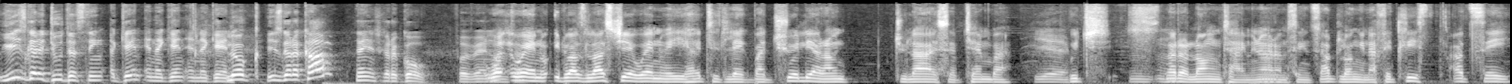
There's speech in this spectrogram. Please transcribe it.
he's gonna do this thing again and again and again. Look- he's gonna come, then he's gonna go for a very long When, time. when it was last year when he hurt his leg, but surely around July, September, Yeah. which is not a long time. You know Mm. what I'm saying? It's not long enough. At least I'd say.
